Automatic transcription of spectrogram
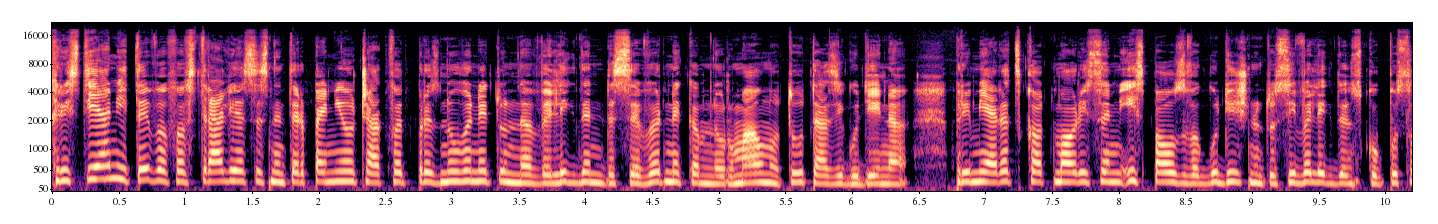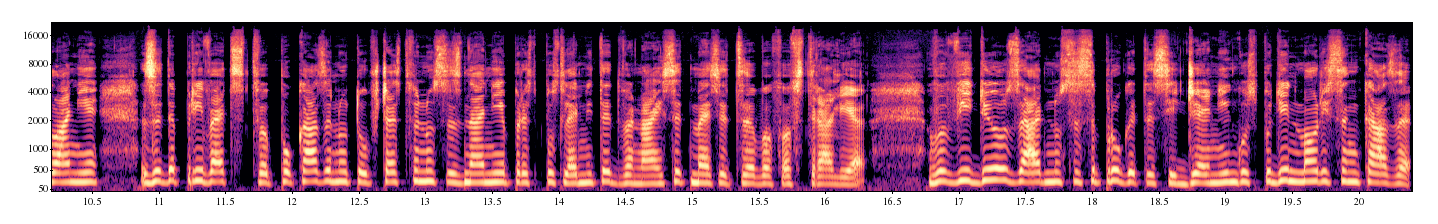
Християните в Австралия с нетърпение очакват празнуването на Великден да се върне към нормалното тази година. Премьерът Скот Морисън използва годишното си великденско послание, за да приветства показаното обществено съзнание през последните 12 месеца в Австралия. В видео заедно с съпругата си Джени, господин Морисън каза,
